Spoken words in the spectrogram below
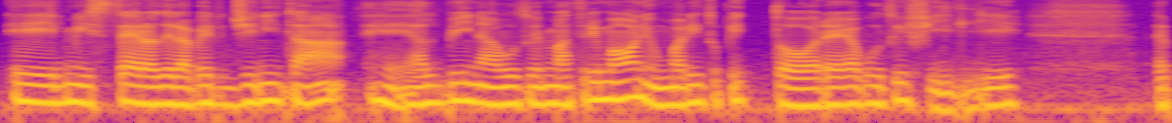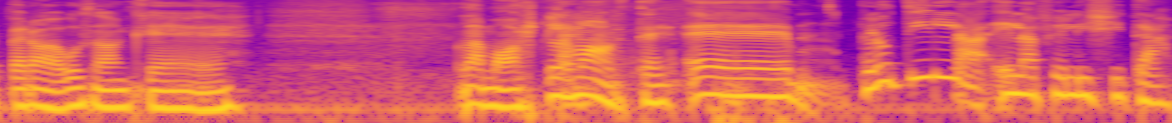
e il mistero della verginità e Albina ha avuto il matrimonio, un marito pittore, ha avuto i figli e però ha avuto anche la morte. La morte. Eh, Plautilla e la felicità.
